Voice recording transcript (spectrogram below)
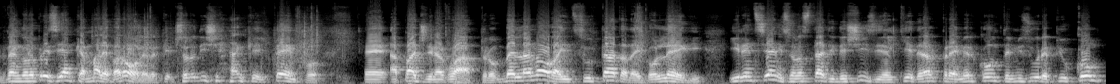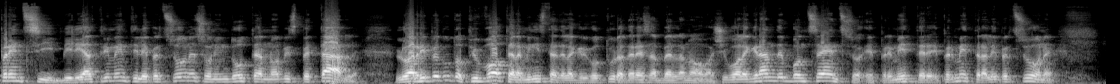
vengono presi anche a male parole, perché ce lo dice anche il tempo. Eh, a pagina 4, Bellanova insultata dai colleghi. I renziani sono stati decisi nel chiedere al Premier Conte misure più comprensibili, altrimenti le persone sono indotte a non rispettarle. Lo ha ripetuto più volte la ministra dell'Agricoltura Teresa Bellanova. Ci vuole grande buonsenso e permettere alle persone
